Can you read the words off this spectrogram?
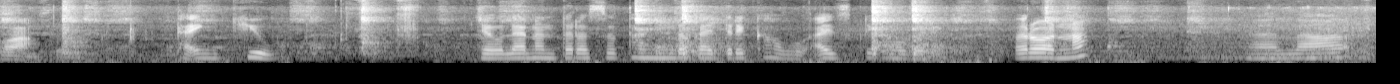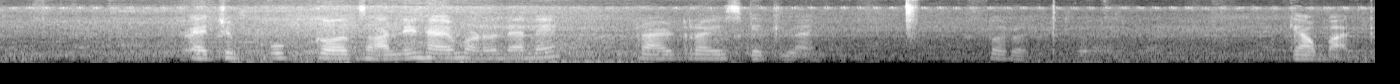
वा थँक्यू जेवल्यानंतर असं थंड काहीतरी खावं आईस्क्रीम वगैरे. बरोबर ना? ह्याला याची भूक झाली नाही म्हणून याने फ्राईड राईस घेतला आहे परत. क्या बात.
